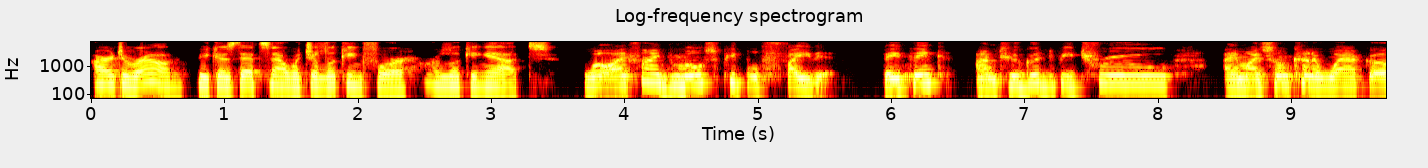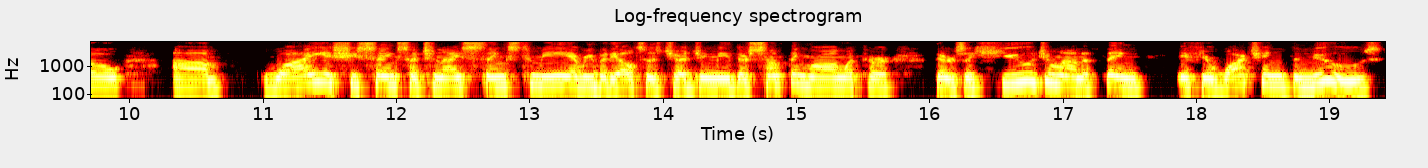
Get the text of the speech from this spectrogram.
aren't around because that's not what you're looking for or looking at. Well, I find most people fight it. They think I'm too good to be true. Am I some kind of wacko? Um, why is she saying such nice things to me? Everybody else is judging me. There's something wrong with her. There's a huge amount of thing. If you're watching the news,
